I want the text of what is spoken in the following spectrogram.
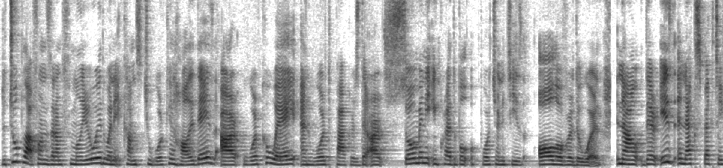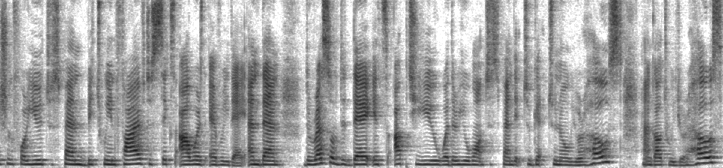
The two platforms that I'm familiar with when it comes to working holidays are Workaway and Worldpackers. There are so many incredible opportunities all over the world. Now, there is an expectation for you to spend between five to six six hours every day. And then the rest of the day, it's up to you whether you want to spend it to get to know your host, hang out with your host,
